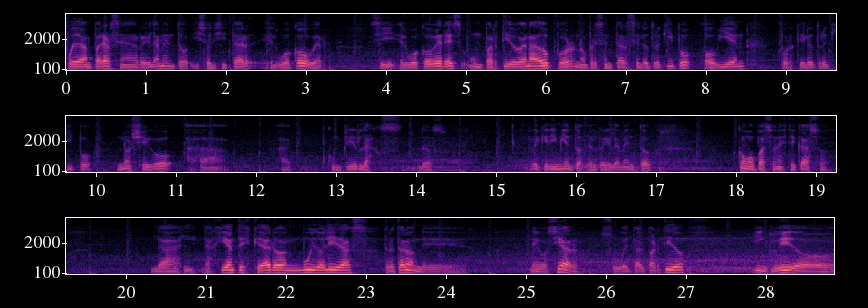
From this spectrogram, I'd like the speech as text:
pueda ampararse en el reglamento y solicitar el walkover. ¿sí? El walkover es un partido ganado por no presentarse el otro equipo o bien porque el otro equipo no llegó a, cumplir los requerimientos del reglamento, como pasó en este caso. Las gigantes quedaron muy dolidas, trataron de negociar su vuelta al partido, incluido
